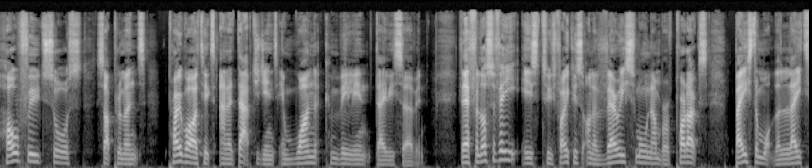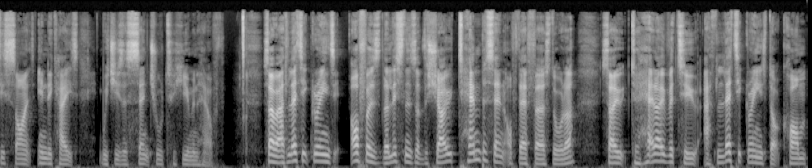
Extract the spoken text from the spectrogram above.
whole food source supplements, probiotics, and adaptogens in one convenient daily serving. Their philosophy is to focus on a very small number of products based on what the latest science indicates, which is essential to human health. So, Athletic Greens offers the listeners of the show 10% off their first order. So, to head over to athleticgreens.com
